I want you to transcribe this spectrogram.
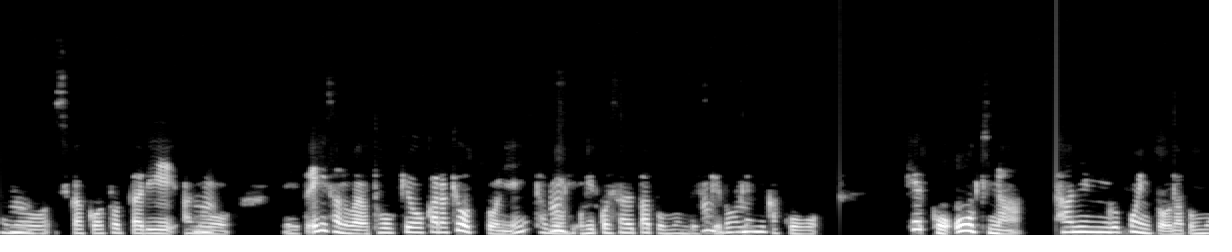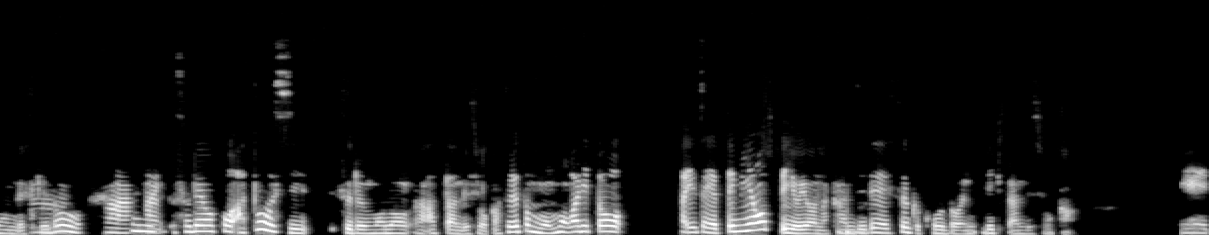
その、資格を取ったり、あの、えっと、エリさんの場合は東京から京都に多分うん。お引っ越しされたと思うんですけど、うんうん。何かこう、結構大きなターニングポイントだと思うんですけど、はい。何はい、それをこう後押しするものがあったんでしょうかそれとももう割と、あ、じゃあやってみようっていうような感じですぐ行動にできたんでしょうか？えっ、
